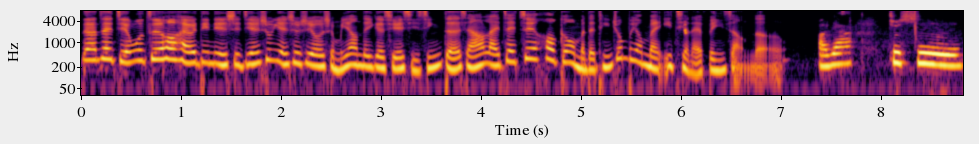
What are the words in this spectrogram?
那在节目最后还有一点点时间，舒言是不是有什么样的一个学习心得，想要来在最后跟我们的听众朋友们一起来分享呢？好呀，就是。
